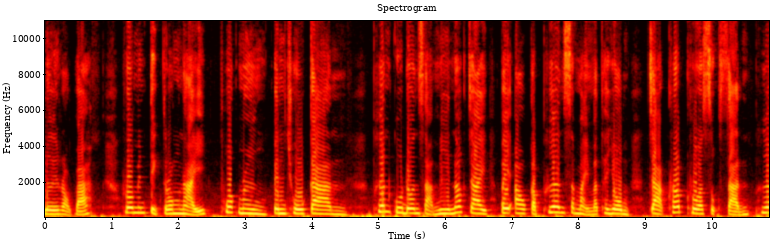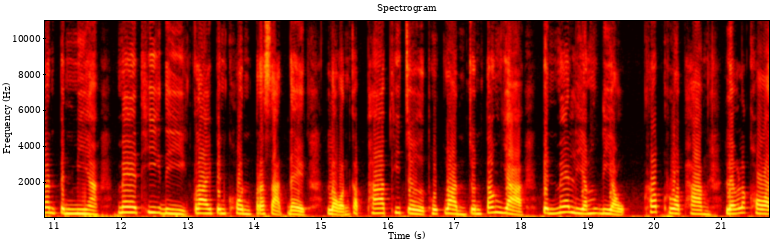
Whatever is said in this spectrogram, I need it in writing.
เลยหรอวะโรแมนติกตรงไหน พวกมึงเป็นชู้กัน เพื่อนกูโดนสามีนอกใจไปเอากับเพื่อนสมัยมัธยม จากครอบครัวสุขสันต์เพื่อนเป็นเมีย แม่ที่ดีกลายเป็นคนประสาทแดก หลอนกับภาพที่เจอทุกวันจนต้องหย่าเป็นแม่เลี้ยงเดี่ยว ครอบครัวพัง แล้วละคร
